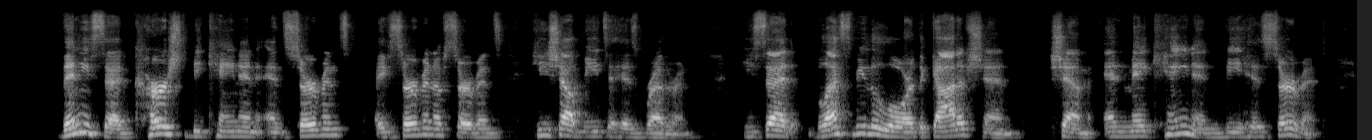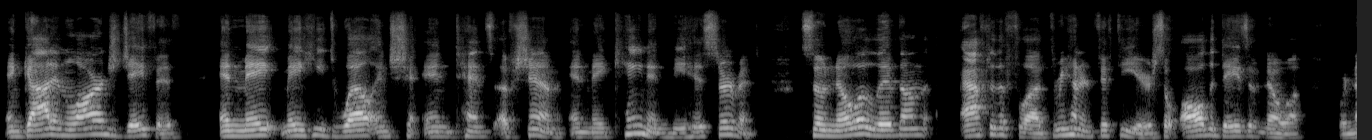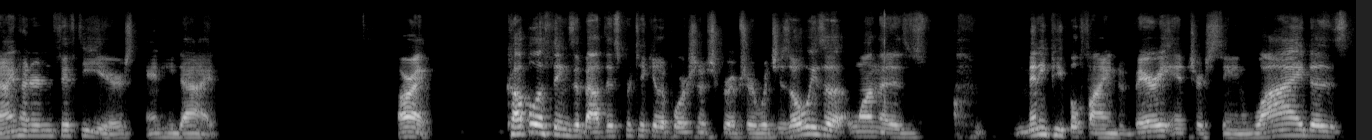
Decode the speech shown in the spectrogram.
Then he said, Cursed be Canaan and servants, a servant of servants he shall be to his brethren. He said, Blessed be the Lord, the God of Shem, Shem, and may Canaan be his servant. And God enlarge Japheth, and may, may he dwell in, in tents of Shem, and may Canaan be his servant. So Noah lived on after the flood 350 years. So all the days of Noah were 950 years, and he died. All right. Couple of things about this particular portion of scripture, which is always a one that is many people find very interesting. Why does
